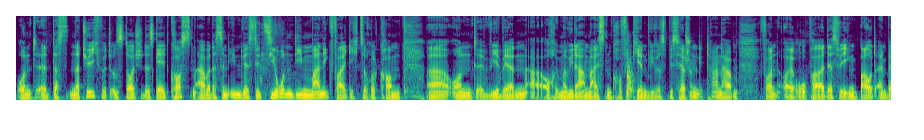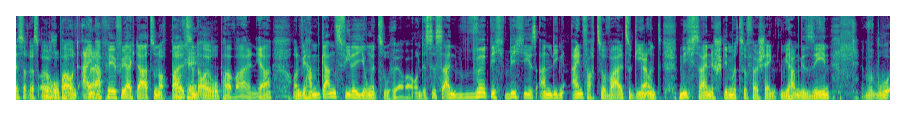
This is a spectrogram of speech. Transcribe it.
Und äh, das natürlich wird uns Deutsche das Geld kosten, aber das sind Investitionen, die mannigfaltig zurückkommen. Äh, und wir werden auch immer wieder am meisten profitieren, wie wir es bisher schon getan haben, von Europa. Deswegen baut ein besseres Europa. Europa. Und ein ja. Appell vielleicht dazu noch, bald okay. Sind Europawahlen, ja. Und wir haben ganz viele junge Zuhörer. Und es ist ein wirklich wichtiges Anliegen, einfach zur Wahl zu gehen ja. und nicht seine Stimme zu verschenken. Wir haben gesehen, wo,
